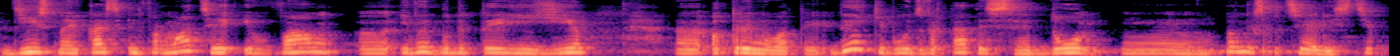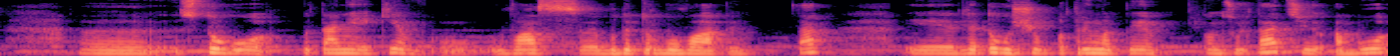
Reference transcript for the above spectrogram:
дійсно якась інформація, і вам, е, і ви будете її е, отримувати. Деякі будуть звертатися до певних спеціалістів е, з того питання, яке вас буде турбувати, так? Е, для того, щоб отримати консультацію, або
